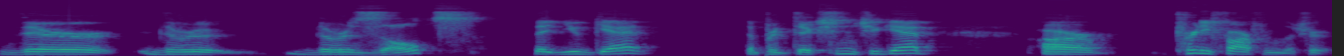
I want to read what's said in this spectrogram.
there the the results that you get, the predictions you get, are pretty far from the truth.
